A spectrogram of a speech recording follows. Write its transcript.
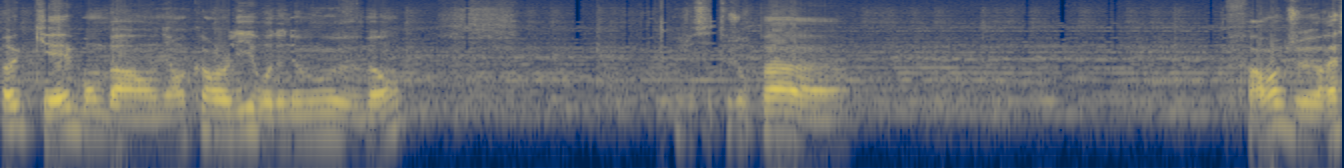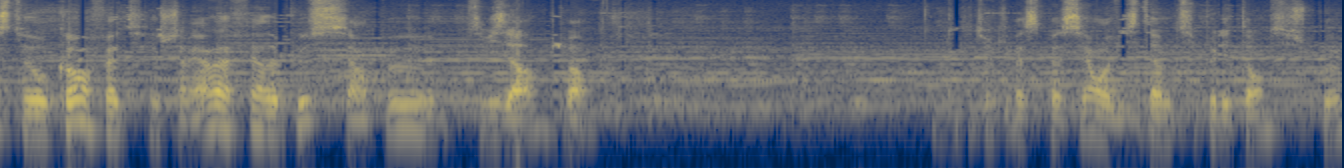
Ok, bon bah on est encore libre de nos mouvements. Je sais toujours pas... Euh... Faut vraiment que je reste au camp en fait. J'ai rien à faire de plus, c'est un peu... C'est bizarre, je sais pas. un truc qui va se passer, on va visiter un petit peu les tentes si je peux.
